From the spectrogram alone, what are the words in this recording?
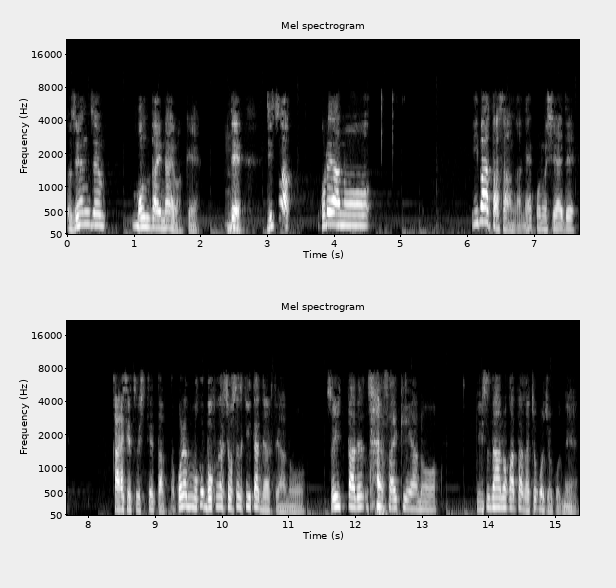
うん。全然問題ないわけ。うん、で、実は、これあの、井端さんがね、この試合で解説してた。これ僕、僕が小説聞いたんじゃなくて、あの、ツイッターでさ 最近あの、リスナーの方がちょこちょこね、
